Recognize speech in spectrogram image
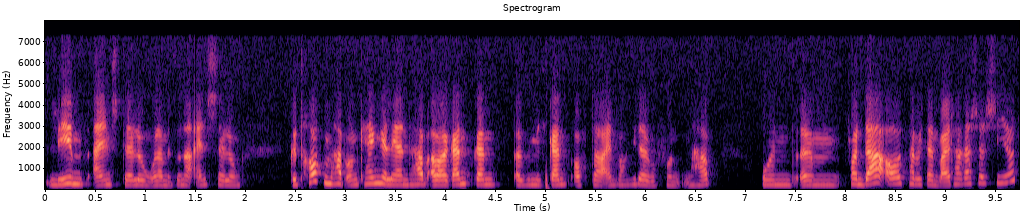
Lebenseinstellung oder mit so einer Einstellung getroffen habe und kennengelernt habe, aber ganz, ganz, also mich ganz oft da einfach wiedergefunden habe. Und ähm, von da aus habe ich dann weiter recherchiert.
